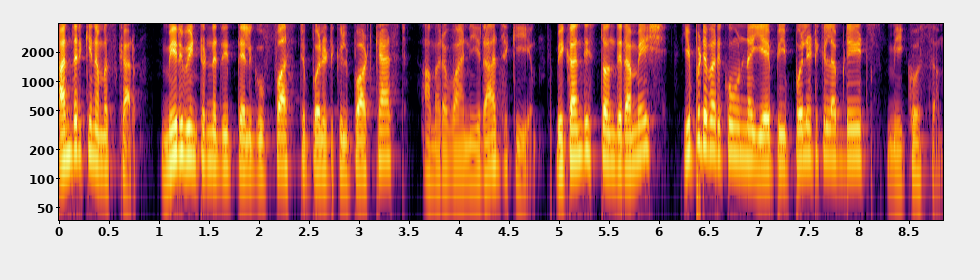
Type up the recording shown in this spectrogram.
అందరికీ నమస్కారం. మీరు వింటున్నది Telugu first political podcast Amaravani రాజకీయం. మీకు అందిస్తోంది రమేష్. ఇప్పటి వరకు ఉన్న ఏపీ పొలిటికల్ అప్డేట్స్ మీకోసం.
